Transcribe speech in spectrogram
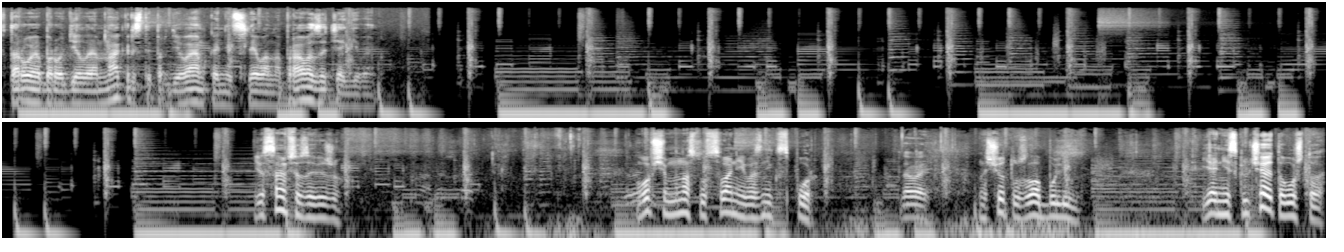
Второй оборот делаем накрест и продеваем конец слева направо, затягиваем. Я сам все завяжу. В общем, у нас тут с Ваней возник спор Давай. насчет узла булинь. Я не исключаю того, что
